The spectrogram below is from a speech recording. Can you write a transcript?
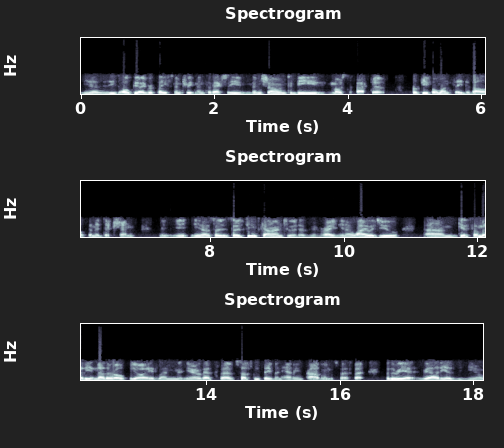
you know, these opioid replacement treatments have actually been shown to be most effective for people once they develop an addiction. You, you know, so so it seems counterintuitive, right? You know, why would you um, give somebody another opioid when you know that's the substance they've been having problems with? But but the rea- reality is, you know,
